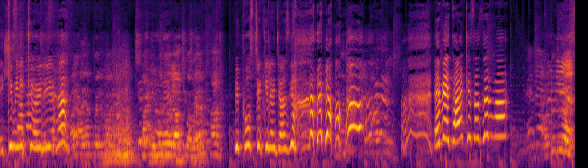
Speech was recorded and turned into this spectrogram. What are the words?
İki minik köylüyü. ha Ay ayakları koy. Sen elini böyle aç babaya. Ha. Bir poz çekileceğiz ya. evet herkes hazır mı? Hazırız.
